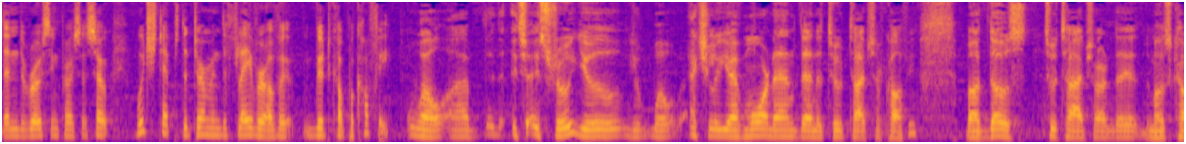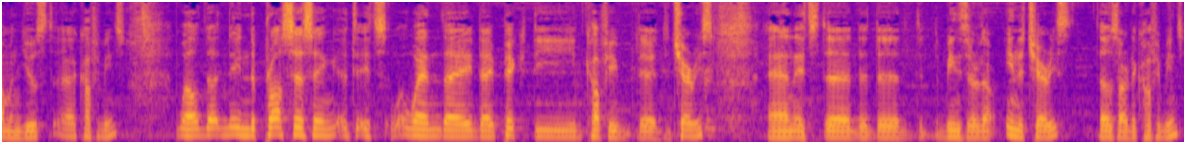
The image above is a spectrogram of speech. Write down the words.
then the roasting process. So, which steps determine the flavor of a good cup of coffee? Well, uh, it's it's true. You you well actually you have more than than the two types of coffee, but those two types are the, the most common used uh, coffee beans. Well, the, in the processing, it, it's when they, they pick the coffee, the, the cherries, and it's the, the, the, the beans that are in the cherries. Those are the coffee beans.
